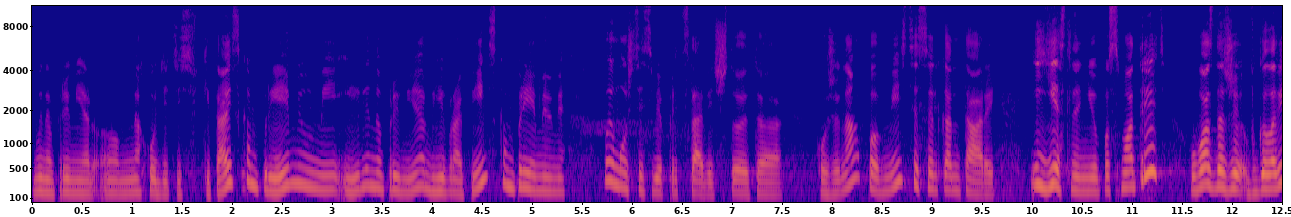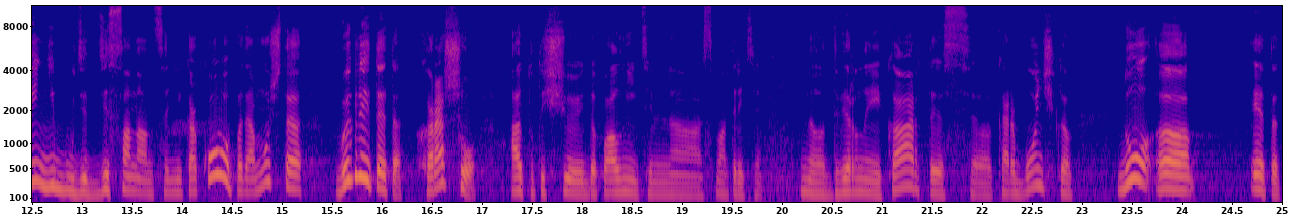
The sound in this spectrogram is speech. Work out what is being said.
вы, например, эм, находитесь в китайском премиуме или, например, в европейском премиуме, вы можете себе представить, что это кожа Напа вместе с Алькантарой. И если на нее посмотреть, у вас даже в голове не будет диссонанса никакого, потому что выглядит это хорошо. А тут еще и дополнительно, смотрите, дверные карты с э, карбончиком. Ну, э, этот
